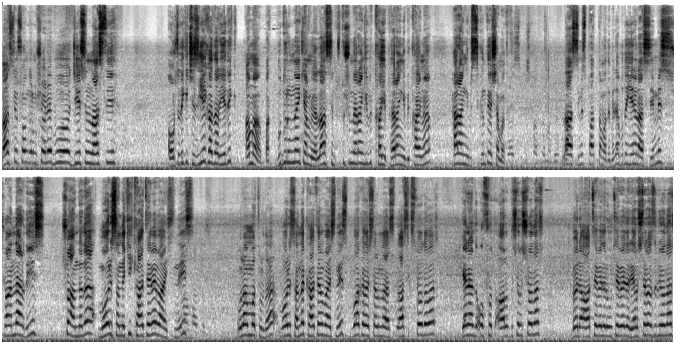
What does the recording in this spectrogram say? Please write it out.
Lastiğin son durumu şöyle. Bu GS'in lastiği ortadaki çizgiye kadar yedik ama bak bu durumdayken bile lastiğin tutuşunda herhangi bir kayıp, herhangi bir kayma, herhangi bir sıkıntı yaşamadık. Lastikimiz patlamadı. Lastiğimiz patlamadı bile. Bu da yeni lastiğimiz. Şu an neredeyiz? Şu anda da Moğolistan'daki KTM bayisindeyiz. Amator. Ulan Batur'da, Moğolistan'da KTM bayisindeyiz. Bu arkadaşlarım da lastik stoğu da var. Genelde offroad ağırlıklı çalışıyorlar. Böyle ATV'ler, UTV'ler yarışlar hazırlıyorlar.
